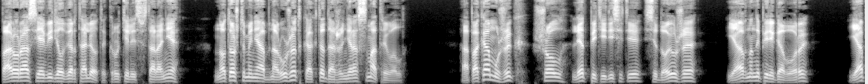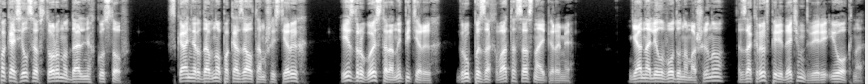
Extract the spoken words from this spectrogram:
Пару раз я видел вертолеты, крутились в стороне, но то, что меня обнаружат, как-то даже не рассматривал. А пока мужик шел лет пятидесяти, седой уже, явно на переговоры, я покосился в сторону дальних кустов. Сканер давно показал там шестерых, и с другой стороны пятерых, группы захвата со снайперами. Я налил воду на машину, закрыв перед этим двери и окна.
